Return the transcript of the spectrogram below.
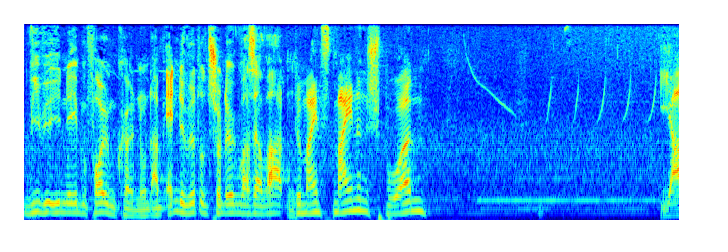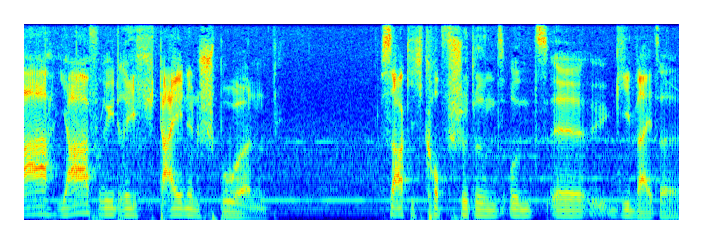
wie wir ihnen eben folgen können. Und am Ende wird uns schon irgendwas erwarten. Du meinst meinen Spuren? Ja, ja, Friedrich, deinen Spuren. Sag ich kopfschüttelnd und äh, geh weiter.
